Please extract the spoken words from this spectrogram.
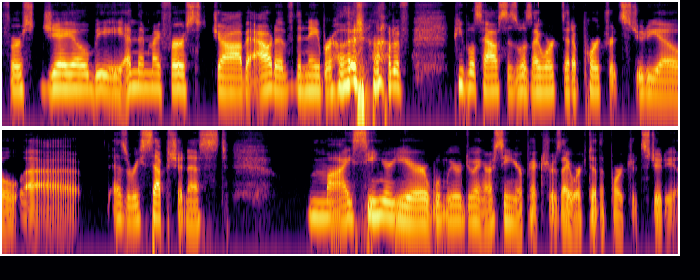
first job and then my first job out of the neighborhood out of people's houses was i worked at a portrait studio uh, as a receptionist. My senior year when we were doing our senior pictures i worked at the portrait studio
